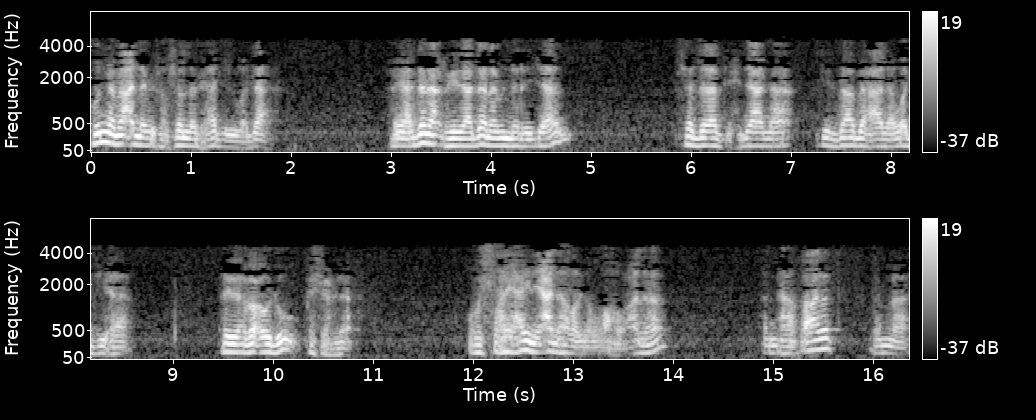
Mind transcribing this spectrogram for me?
كنا مع النبي صلى الله عليه وسلم في حج الوداع. فإذا دنا فإذا دنا من الرجال شددت إحدانا جلبابها على وجهها فإذا بعدوا كشفنا. وفي الصحيحين عنها رضي الله عنها أنها قالت لما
